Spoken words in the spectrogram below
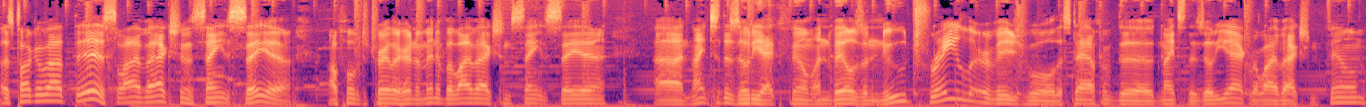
Let's talk about this live action Saint Seiya. I'll pull up the trailer here in a minute, but live action Saint Seiya, uh, Knights of the Zodiac film unveils a new trailer visual. The staff of the Knights of the Zodiac, the live action film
